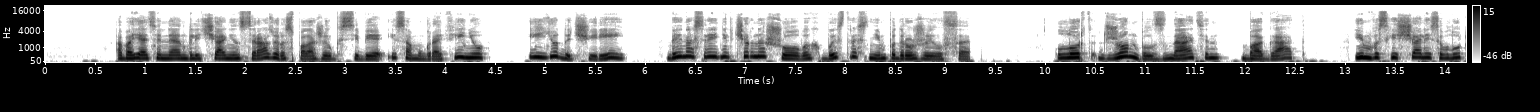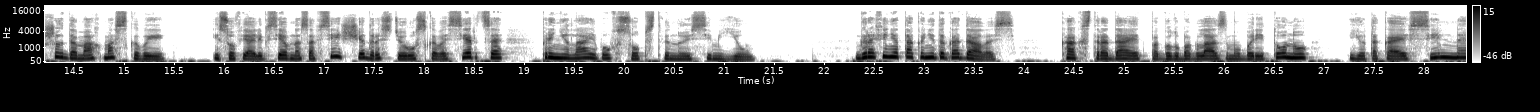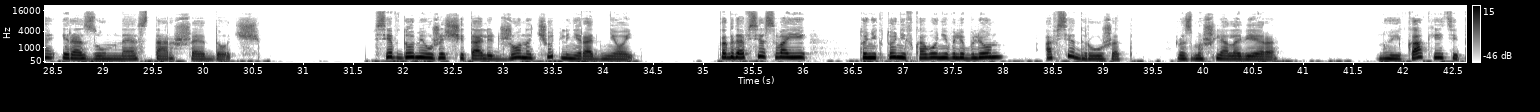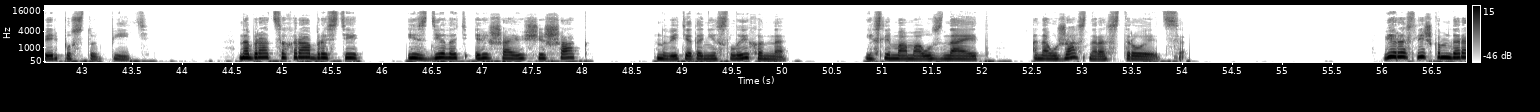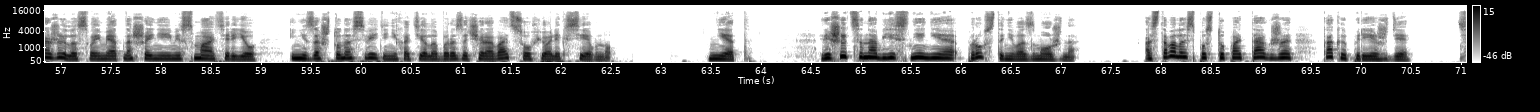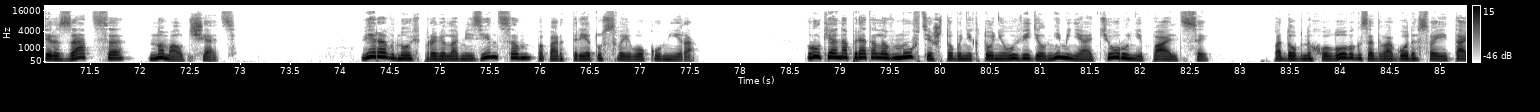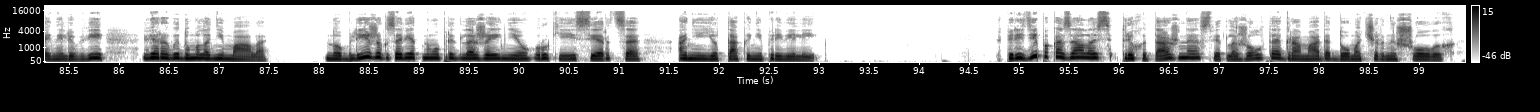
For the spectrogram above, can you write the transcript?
Обаятельный англичанин сразу расположил к себе и саму графиню, и ее дочерей, да и наследник Чернышовых быстро с ним подружился. Лорд Джон был знатен, богат, им восхищались в лучших домах Москвы, и Софья Алексеевна со всей щедростью русского сердца приняла его в собственную семью. Графиня так и не догадалась, как страдает по голубоглазому баритону ее такая сильная и разумная старшая дочь. Все в доме уже считали Джона чуть ли не роднёй. Когда все свои, то никто ни в кого не влюблен, а все дружат размышляла Вера. Ну и как ей теперь поступить? Набраться храбрости и сделать решающий шаг? Но ведь это неслыханно. Если мама узнает, она ужасно расстроится. Вера слишком дорожила своими отношениями с матерью и ни за что на свете не хотела бы разочаровать Софью Алексеевну. Нет, решиться на объяснение просто невозможно. — Оставалось поступать так же, как и прежде, терзаться, но молчать. Вера вновь провела мизинцем по портрету своего кумира. Руки она прятала в муфте, чтобы никто не увидел ни миниатюру, ни пальцы. Подобных уловок за два года своей тайной любви Вера выдумала немало, но ближе к заветному предложению руки и сердца они ее так и не привели. Впереди показалась трехэтажная светло-желтая громада дома Чернышовых,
